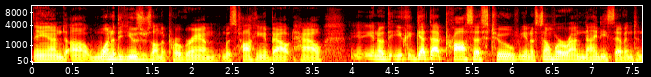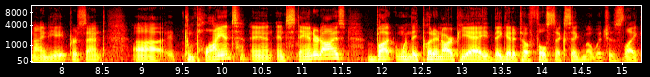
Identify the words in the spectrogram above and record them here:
and uh, one of the users on the program was talking about how you know, that you could get that process to you know, somewhere around 97 to 98% uh, compliant and, and standardized, but when they put in RPA, they get it to a full Six Sigma, which is like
